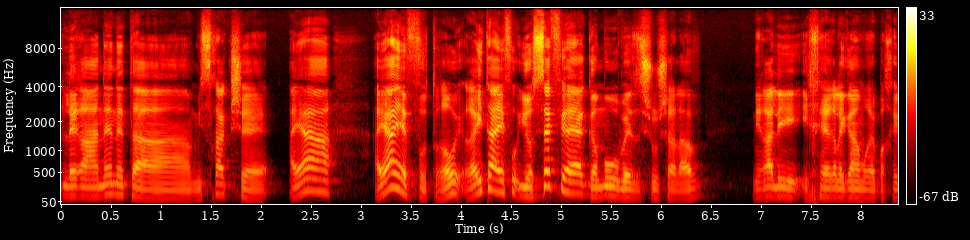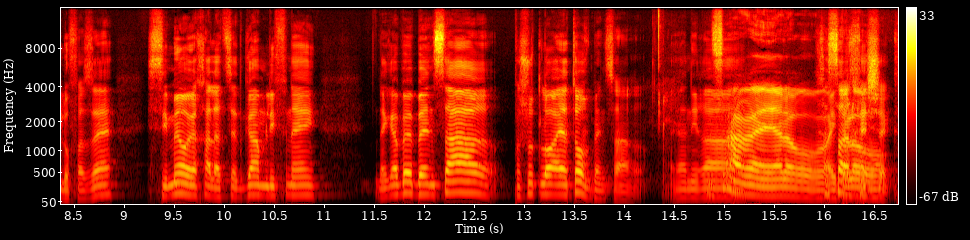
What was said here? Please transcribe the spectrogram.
לרענן את המשחק שהיה היה עייפות, ראו, ראית עייפות? יוספי היה גמור באיזשהו שלב, נראה לי איחר לגמרי בחילוף הזה, סימאו יכל לצאת גם לפני. לגבי בן סער, פשוט לא היה טוב בן סער. היה נראה... סער היה לו... חסר לו- חשק.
